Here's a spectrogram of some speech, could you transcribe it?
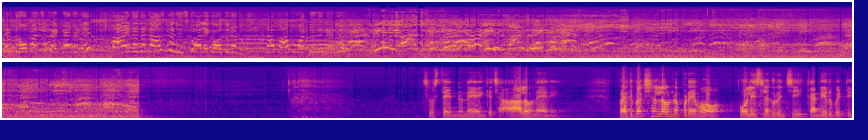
నేను టూ మంత్స్ ప్రెగ్నెంట్ని మా ఆయన నన్ను హాస్పిటల్ తీసుకోలేకపోతున్నాడు చూస్తే ఎన్ని ఉన్నాయో ఇంకా చాలా ఉన్నాయని. ప్రతిపక్షంలో ఉన్నప్పుడేమో పోలీసుల గురించి కన్నీరు పెట్టి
